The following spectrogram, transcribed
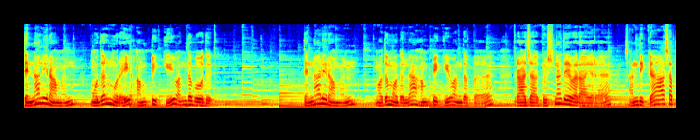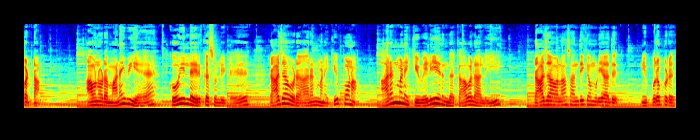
தென்னாலிராமன் முதல் முறை ஹம்பிக்கு வந்தபோது. தென்னாலிராமன் முத முதல்ல ஹம்பிக்கு வந்தப்ப ராஜா கிருஷ்ணதேவராயரை சந்திக்க ஆசைப்பட்டான். அவனோட மனைவிய கோயிலில் இருக்க சொல்லிட்டு ராஜாவோட அரண்மனைக்கு போனான். அரண்மனைக்கு வெளியே இருந்த காவலாளி ராஜாவெல்லாம் சந்திக்க முடியாது. நீ புறப்படு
